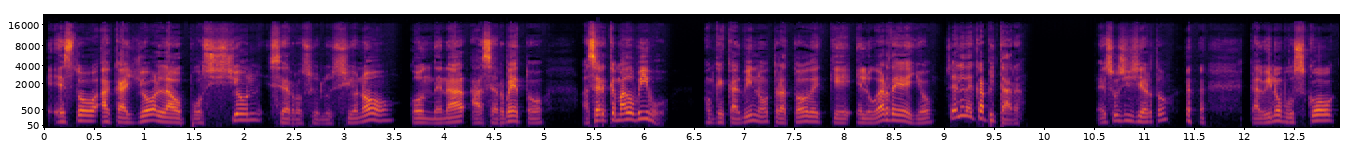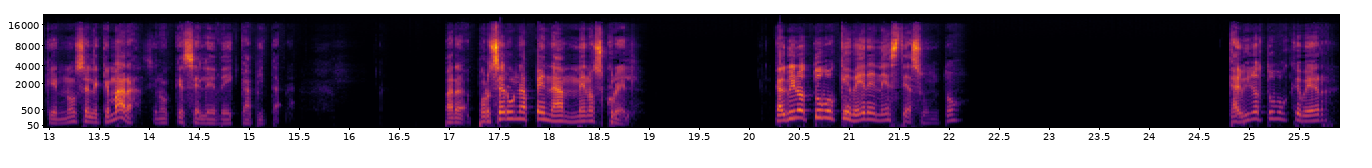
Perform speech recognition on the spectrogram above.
Esto acalló la oposición y se resolucionó condenar a Serveto a ser quemado vivo, aunque Calvino trató de que en lugar de ello se le decapitara. Eso sí es cierto. Calvino buscó que no se le quemara, sino que se le decapitara. Para, por ser una pena menos cruel. Calvino tuvo que ver en este asunto. Calvino tuvo que ver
